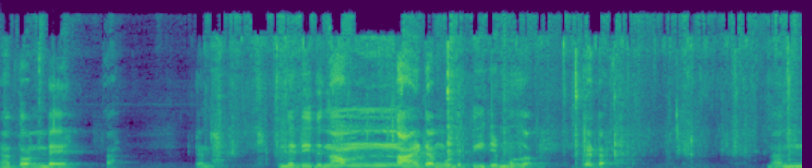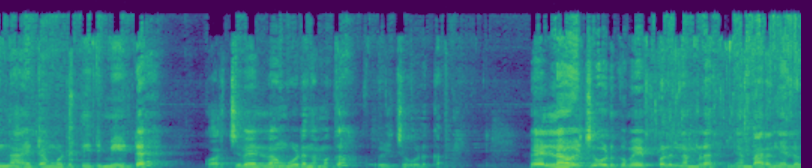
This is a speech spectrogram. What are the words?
ഞാൻ തൊണ്ടേ. കണ്ട. എന്നിട്ട് ഇത് നന്നായിട്ട് അങ്ങോട്ട് തിരുമുക. കേട്ടോ. നന്നായിട്ട് അങ്ങോട്ട് തിരുമിയിട്ട് കുറച്ച് വെള്ളം കൂടെ നമുക്ക് ഒഴിച്ചു കൊടുക്കാം. വെള്ളം ഒഴിച്ചു കൊടുക്കുമ്പോൾ എപ്പോഴും നമ്മൾ ഞാൻ പറഞ്ഞല്ലോ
